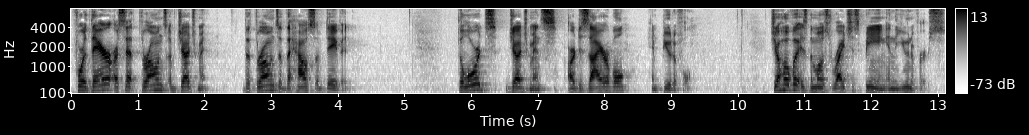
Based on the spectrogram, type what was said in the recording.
For there are set thrones of judgment, the thrones of the house of David. The Lord's judgments are desirable and beautiful. Jehovah is the most righteous being in the universe.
